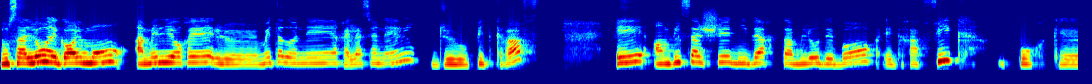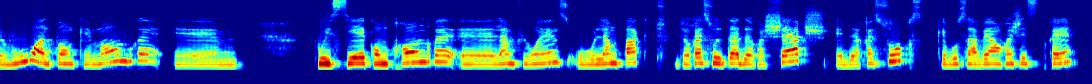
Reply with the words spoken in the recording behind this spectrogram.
Nous allons également améliorer le métadonnées relationnel du PitGraph et envisager divers tableaux de bord et graphiques pour que vous, en tant que membre, euh, puissiez comprendre euh, l'influence ou l'impact des résultats de recherche et des ressources que vous avez enregistrés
